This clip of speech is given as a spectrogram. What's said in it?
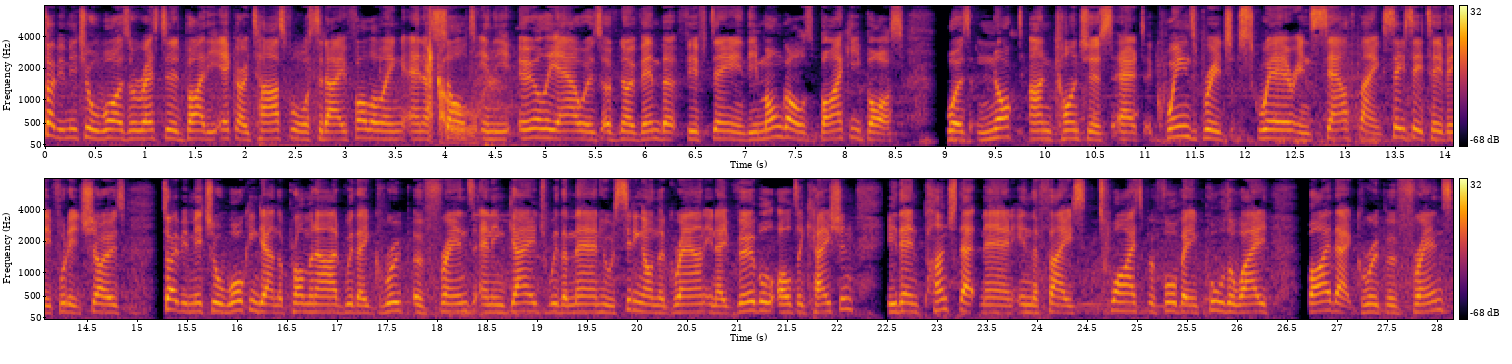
Toby Mitchell was arrested by the Echo Task Force today following an assault oh. in the early hours of November 15. The Mongols bikie boss was knocked unconscious at Queensbridge Square in Southbank. CCTV footage shows Toby Mitchell walking down the promenade with a group of friends and engaged with a man who was sitting on the ground in a verbal altercation. He then punched that man in the face twice before being pulled away by that group of friends.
